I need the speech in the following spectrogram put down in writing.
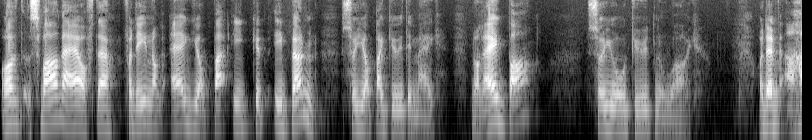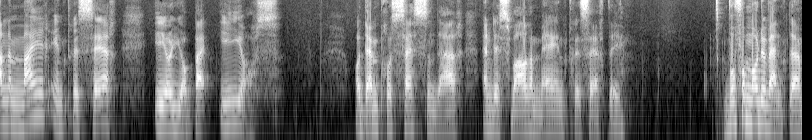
Og svaret er ofte fordi når jeg jobba i, i bønn, så jobba Gud i meg. Når jeg ba, så gjorde Gud noe òg. Og det, han er mer interessert i å jobbe i oss og den prosessen der enn det svaret vi er interessert i. Hvorfor må du vente?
